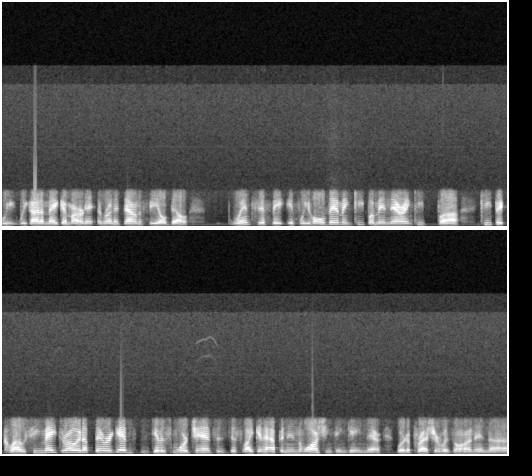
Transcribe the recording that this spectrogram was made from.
we we got to make them earn it and run it down the field. They'll Wentz if they if we hold them and keep them in there and keep uh, keep it close. He may throw it up there again, and give us more chances, just like it happened in the Washington game there, where the pressure was on and uh,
